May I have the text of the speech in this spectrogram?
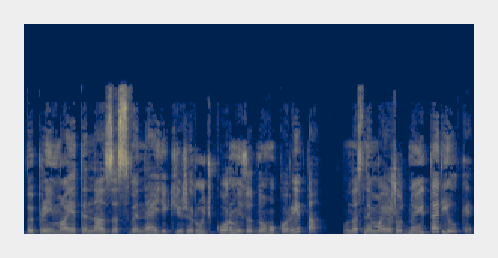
Ви приймаєте нас за свиней, які жируть корм із одного корита? У нас немає жодної тарілки.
